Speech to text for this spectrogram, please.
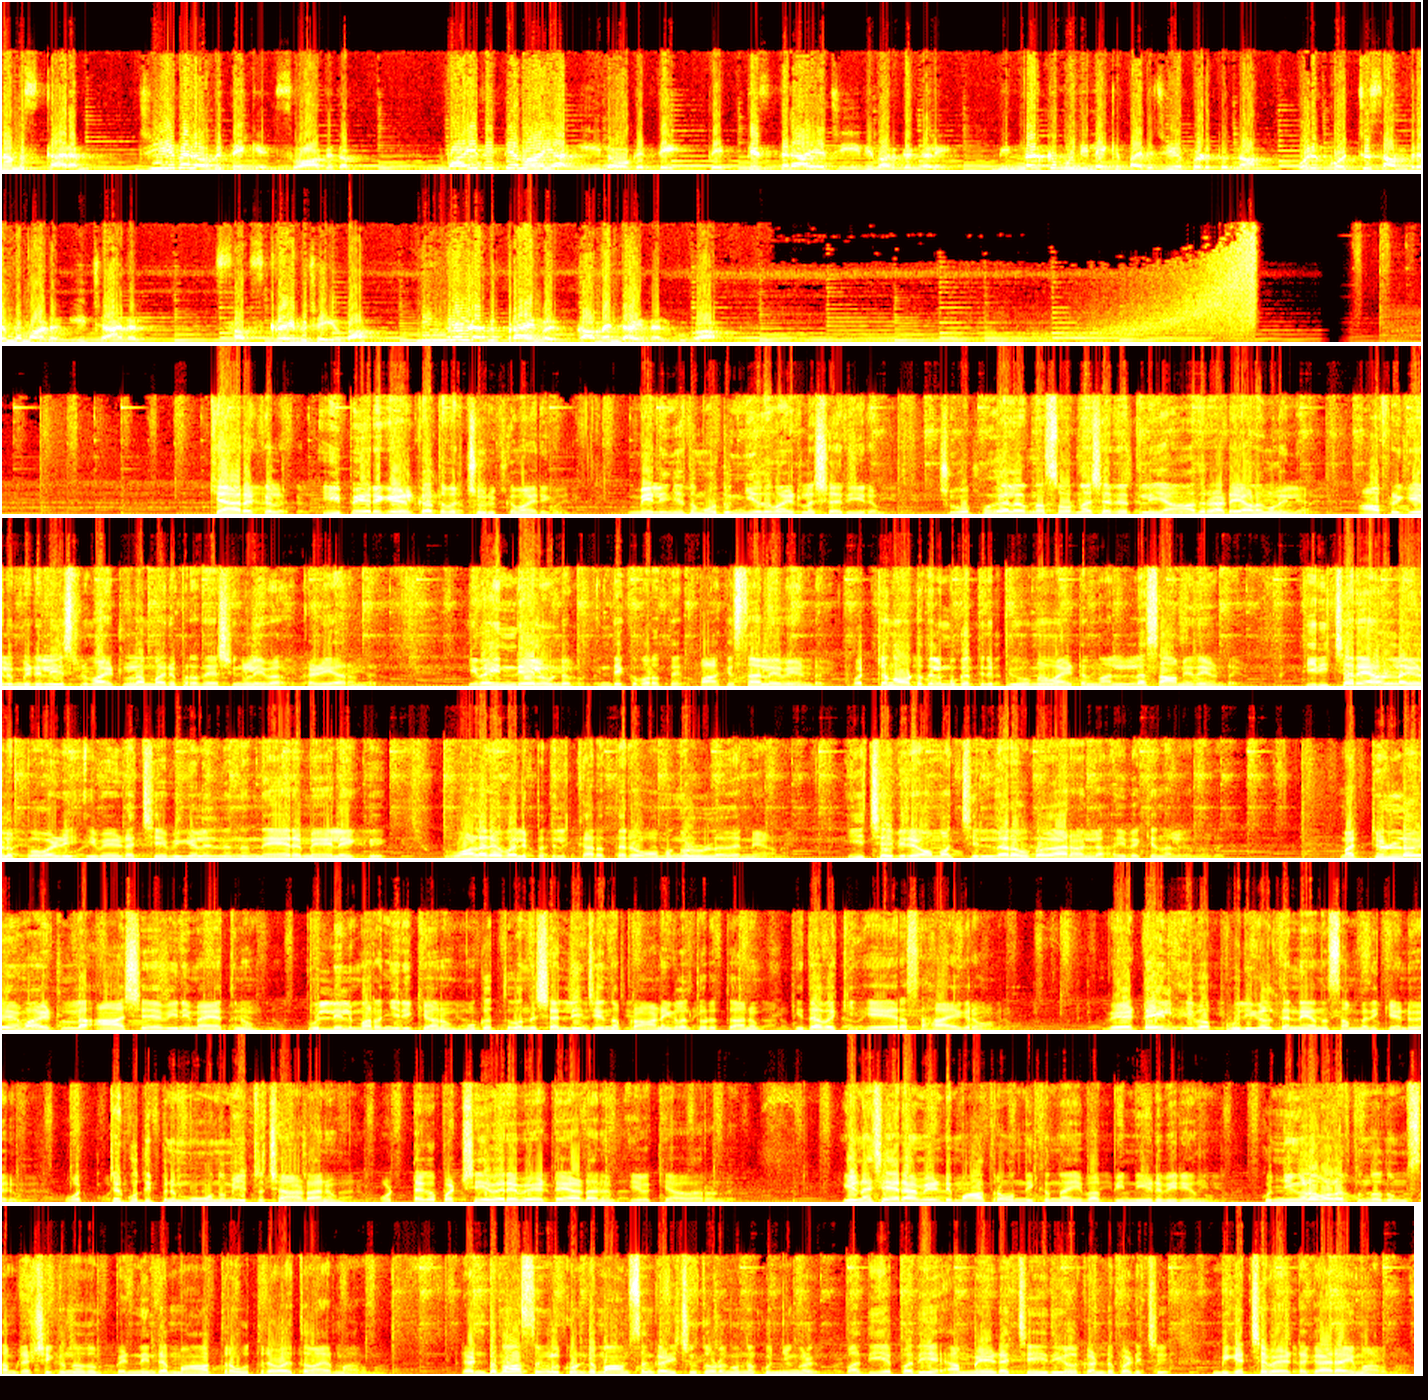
നമസ്കാരം. ജീവലോകത്തേക്ക് സ്വാഗതം. വൈവിധ്യമായ ഈ ലോകത്തെ വ്യത്യസ്തരായ ജീവിവർഗങ്ങളെ നിങ്ങൾക്ക് മുന്നിലേക്ക് പരിചയപ്പെടുത്തുന്ന ഒരു കൊച്ചു സംരംഭമാണ് ഈ ചാനൽ. സബ്സ്ക്രൈബ് ചെയ്യുക നിങ്ങളുടെ അഭിപ്രായങ്ങൾ കമന്റായി നൽകുക. ക്യാരക്കൾ ഈ പേര് കേൾക്കാത്തവർ ചുരുക്കമായിരിക്കും. മെലിഞ്ഞതും ഒതുങ്ങിയതുമായിട്ടുള്ള ശരീരം ചുവപ്പ് കലർന്ന സ്വർണ ശരീരത്തിൽ യാതൊരു അടയാളങ്ങളുമില്ല ആഫ്രിക്കയിലും മിഡിൽ ഈസ്റ്റിലുമായിട്ടുള്ള മരുപ്രദേശങ്ങളിൽ ഇവ കഴിയാറുണ്ട്. ഇവ ഇന്ത്യയിലുണ്ട് ഇന്ത്യയ്ക്ക് പുറത്ത് പാകിസ്ഥാനിലും ഇവയുണ്ട്. ഒറ്റ നോട്ടത്തിൽ മുഖത്തിന് പ്യൂമമായിട്ട് നല്ല സാമ്യതയുണ്ട്. തിരിച്ചറിയാനുള്ള എളുപ്പവഴി ഇവയുടെ ചെവികളിൽ നിന്ന് നേരെ മേലേക്ക് വളരെ വലിപ്പത്തിൽ കറുത്ത രോമങ്ങൾ ഉള്ളത് തന്നെയാണ്. ഈ ചെവിരോമം ചില്ലറ ഉപകാരമല്ല ഇവയ്ക്ക് നൽകുന്നത്. മറ്റുള്ളവയുമായിട്ടുള്ള ആശയവിനിമയത്തിനും പുല്ലിൽ മറിഞ്ഞിരിക്കാനും മുഖത്ത് വന്ന് ശല്യം ചെയ്യുന്ന പ്രാണികളെ തുരത്താനും ഇതവയ്ക്ക് ഏറെ സഹായകരമാണ്. വേട്ടയിൽ ഇവ പുലികൾ തന്നെയെന്ന് സമ്മതിക്കേണ്ടി വരും. ഒറ്റ കുതിപ്പിന് മൂന്ന് മീറ്റർ ചാടാനും ഒട്ടകപക്ഷിയെ വരെ വേട്ടയാടാനും ഇവയ്ക്കാവാറുണ്ട് ഇണ ചേരാൻ വേണ്ടി മാത്രം ഒന്നിക്കുന്ന ഇവ പിന്നീട് വിരിയുന്നു. കുഞ്ഞുങ്ങളെ വളർത്തുന്നതും സംരക്ഷിക്കുന്നതും പെണ്ണിന്റെ മാത്രം ഉത്തരവാദിത്തമായി മാറുന്നു. രണ്ടു മാസങ്ങൾ കൊണ്ട് മാംസം കഴിച്ചു തുടങ്ങുന്ന കുഞ്ഞുങ്ങൾ പതിയെ പതിയെ അമ്മയുടെ ചെയ്തികൾ കണ്ടു പഠിച്ച് മികച്ച വേട്ടക്കാരായി മാറുന്നു.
